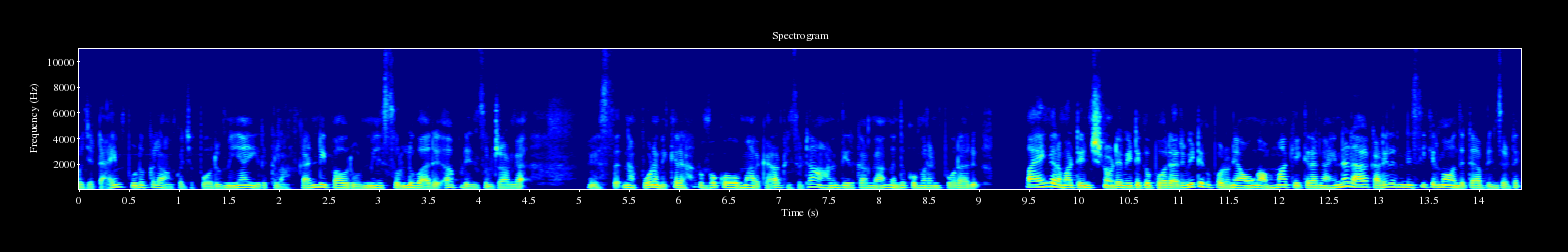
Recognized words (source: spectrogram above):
கொஞ்சம் டைம் கொடுக்கலாம் கொஞ்சம் பொறுமையாக இருக்கலாம். கண்டிப்பாக அவர் உண்மையை சொல்லுவார் அப்படின்னு சொல்கிறாங்க எஸ் நான் ஃபோனை வைக்கிறேன். ரொம்ப கோவமாக இருக்கேன் அப்படின்னு சொல்லிட்டு ஆனந்தி இருக்காங்க. அங்கேருந்து குமரன் போகிறாரு பயங்கரமாக டென்ஷனோட வீட்டுக்கு போகிறாரு வீட்டுக்கு போனோடனே அவங்க அம்மா கேட்குறாங்க என்னடா கடையில் நீ சீக்கிரமாக வந்துட்ட? அப்படின்னு சொல்லிட்டு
